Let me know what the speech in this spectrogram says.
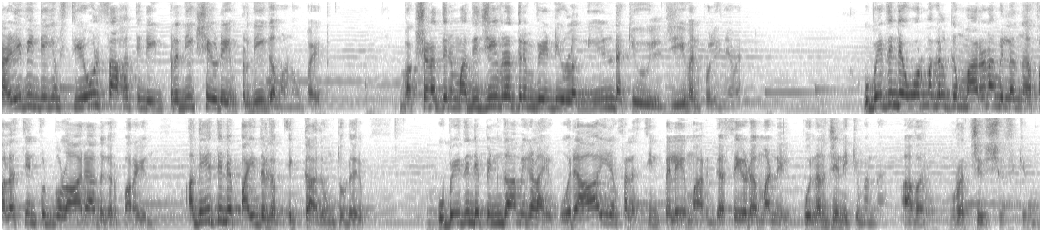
കഴിവിന്റെയും സ്ഥിരോത്സാഹത്തിന്റെയും പ്രതീക്ഷയുടെയും പ്രതീകമാണ് ഉബൈദ് ഭക്ഷണത്തിനും അതിജീവനത്തിനും വേണ്ടിയുള്ള നീണ്ട ക്യൂവിൽ ജീവൻ പൊലിഞ്ഞവൻ. ഉബൈദിന്റെ ഓർമ്മകൾക്ക് മരണമില്ലെന്ന് ഫലസ്തീൻ ഫുട്ബോൾ ആരാധകർ പറയുന്നു. അദ്ദേഹത്തിന്റെ പൈതൃകം എക്കാലവും തുടരും. ഉബൈദിന്റെ പിൻഗാമികളായി ഒരായിരം ഫലസ്തീൻ പെലയന്മാർ ഗസയുടെ മണ്ണിൽ പുനർജനിക്കുമെന്ന് അവർ ഉറച്ചു വിശ്വസിക്കുന്നു.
